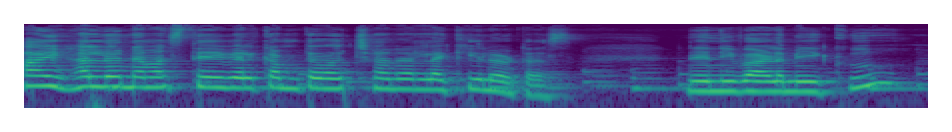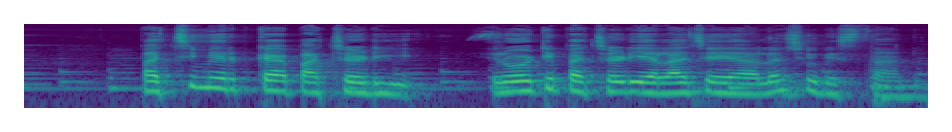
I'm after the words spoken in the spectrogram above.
హాయ్ హలో నమస్తే welcome to our channel lucky lotus. నేను ఇవాళ మీకు పచ్చిమిరపకాయ పచ్చడి రోటి పచ్చడి ఎలా చేయాలో చూపిస్తాను.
